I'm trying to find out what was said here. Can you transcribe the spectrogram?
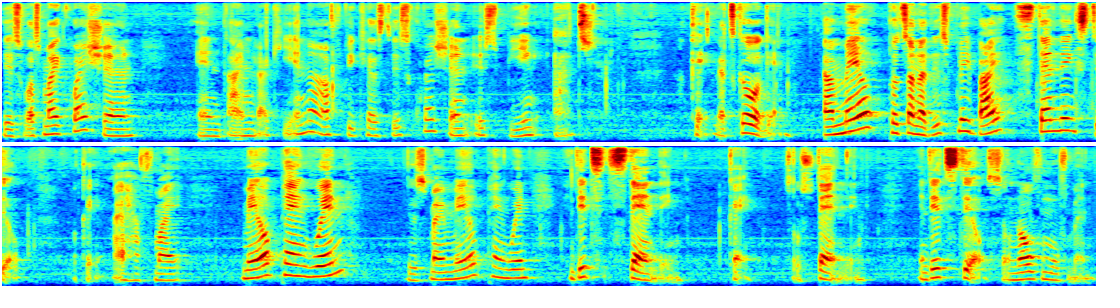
This was my question and I'm lucky enough because this question is being answered. Okay, let's go again. A male puts on a display by standing still. Okay, I have my male penguin. This is my male penguin and it's standing. Okay, so standing and it's still, so no movement.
